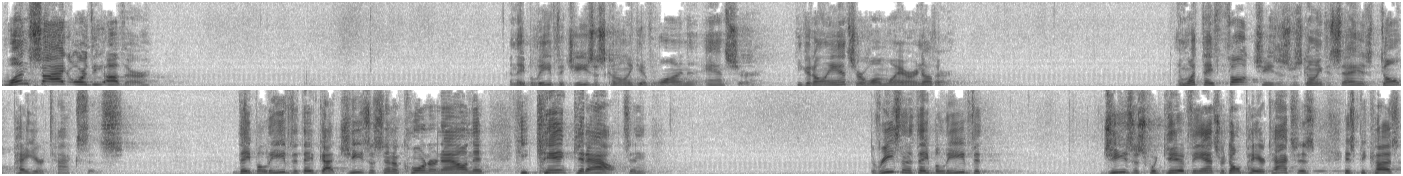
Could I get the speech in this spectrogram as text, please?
one side or the other. And they believed that Jesus could only give one answer. He could only answer one way or another. And what they thought Jesus was going to say is, don't pay your taxes. They believe that they've got Jesus in a corner now and that he can't get out. And the reason that they believed that Jesus would give the answer, don't pay your taxes, is because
